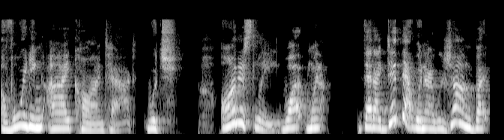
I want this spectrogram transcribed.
avoiding eye contact, which honestly, what when that I did that when I was young, but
